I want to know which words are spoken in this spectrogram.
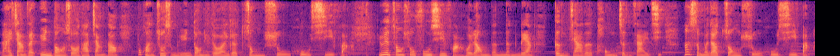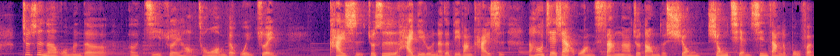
来讲在运动的时候，他讲到不管做什么运动，你都用一个中枢呼吸法，因为中枢呼吸法会让我们的能量。更加的同整在一起。那什么叫中枢呼吸法？就是呢，我们的呃脊椎哈，从我们的尾椎开始，就是海底轮那个地方开始，然后接下来往上啊，就到我们的胸胸前心脏的部分，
